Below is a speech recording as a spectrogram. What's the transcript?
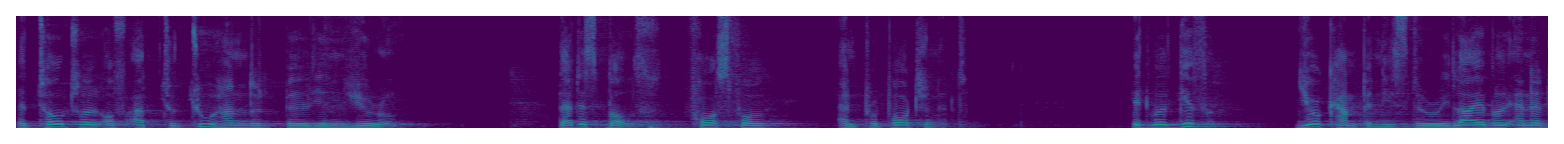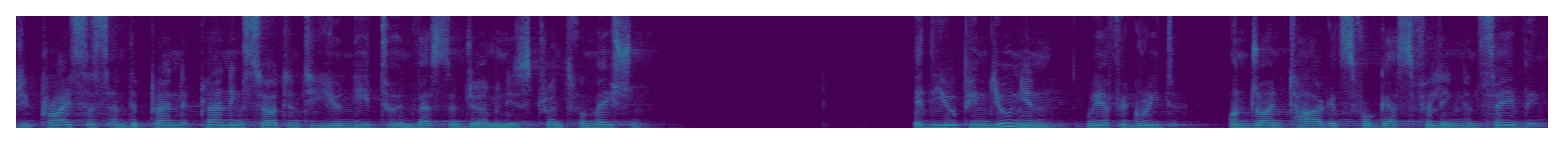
a total of up to 200 billion euro. That is both forceful and proportionate. It will give your companies the reliable energy prices and the plan planning certainty you need to invest in Germany's transformation. In the European Union, we have agreed on joint targets for gas filling and saving.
